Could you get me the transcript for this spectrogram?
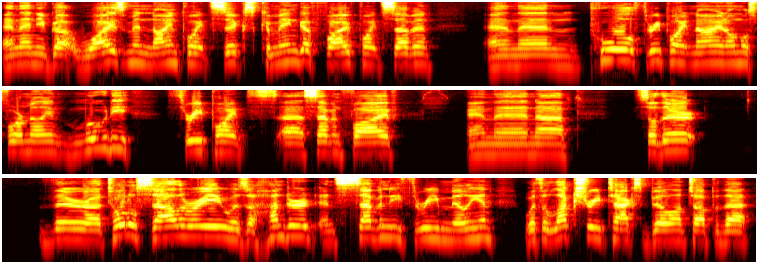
And then you've got Wiseman, 9.6. Kuminga, 5.7. And then Poole 3.9, almost 4 million. Moody, 3.75. And then, uh, so they're their uh, total salary was 173 million with a luxury tax bill on top of that,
